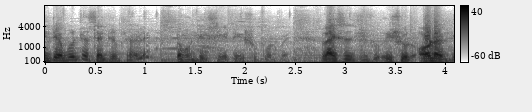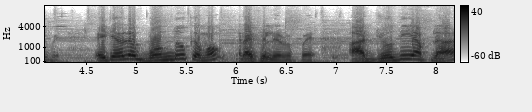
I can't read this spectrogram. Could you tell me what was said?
ইন্টারভিউটা স্যাটিসফাই হলে তখন ডিসি এটা ইস্যু করবে লাইসেন্স ইস্যু ইস্যুর অর্ডার দিবে। এইটা হলো বন্দুক এবং রাইফেলের ব্যাপারে। আর যদি আপনার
